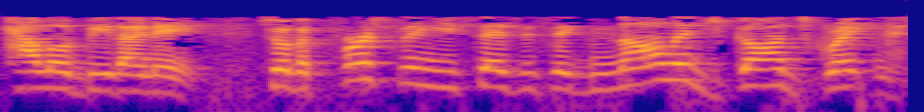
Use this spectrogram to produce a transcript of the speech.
hallowed be thy name. So the first thing he says is acknowledge God's greatness.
